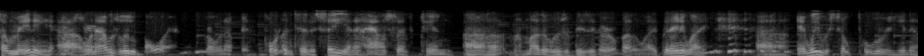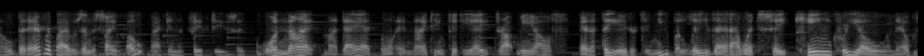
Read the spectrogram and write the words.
so many. Uh, sure. When I was a little boy, growing up in Portland, Tennessee, in a house of ten. Uh, my mother was a busy girl, by the way. But anyway, uh, and we were so poor, you know. But everybody was in the same boat back in the fifties. And one night, my dad, in 1958, dropped me off at a theater. Can you believe that? I went to see King Creole, an Elvis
